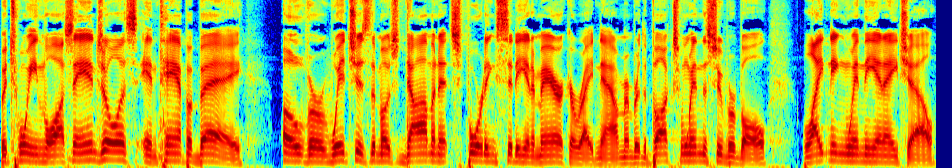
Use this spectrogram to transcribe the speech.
between Los Angeles and Tampa Bay over which is the most dominant sporting city in America right now. Remember the Bucks win the Super Bowl, Lightning win the NHL,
